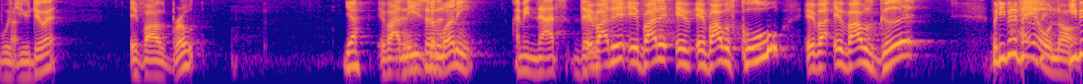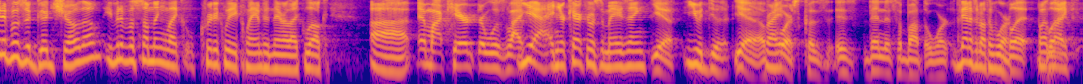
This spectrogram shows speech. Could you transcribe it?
would you do it? if I was broke, Yeah. if I needed So the the- money. I mean, that's there. If I did, if I did, if, if I was cool, if I if I was good, But even if it Hell was, no. even if it was a good show though, even if it was something like critically acclaimed and they were like, look, uh, and my character was like, yeah, and your character was amazing, Yeah. you would do it. yeah, of right? course, because it's then it's about the work. Then it's about the work. but But, but like-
